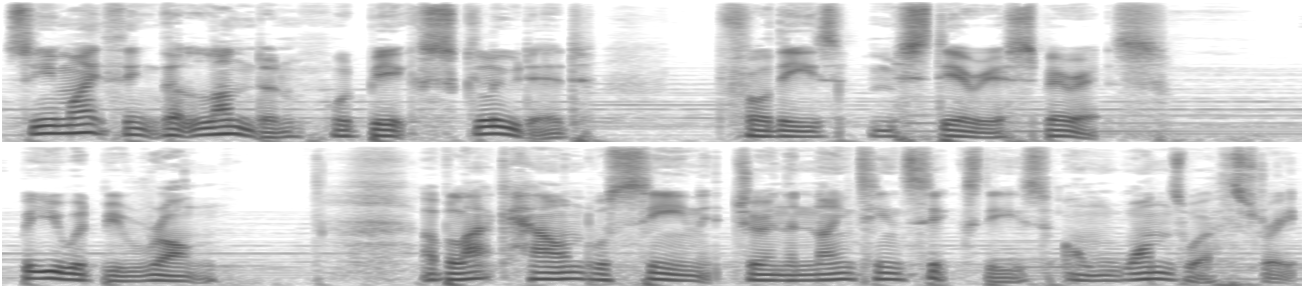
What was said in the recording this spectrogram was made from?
so you might think that London would be excluded for these mysterious spirits. But you would be wrong. a black hound was seen during the 1960s on Wandsworth Street.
